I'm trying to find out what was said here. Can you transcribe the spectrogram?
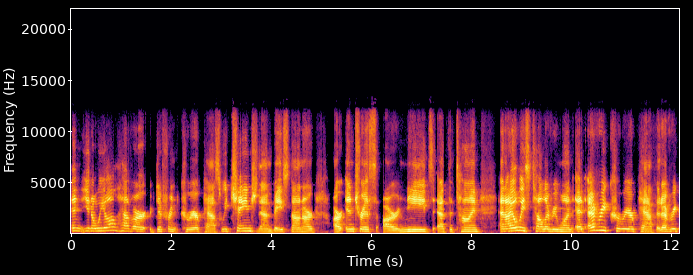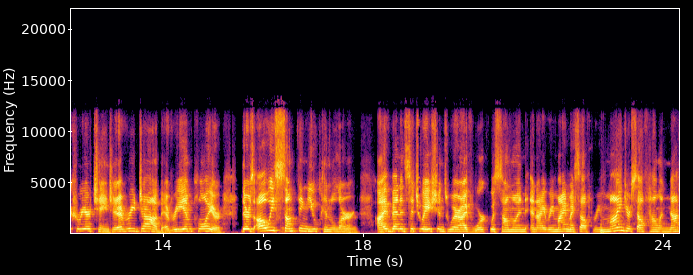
And you know, we all have our different career paths. We change them based on our our interests, our needs at the time. And I always tell everyone at every career path, at every career change, at every job, every employer, there's always something you can learn. I've been in situations where I've worked with someone and I remind myself, remind yourself, Helen, not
